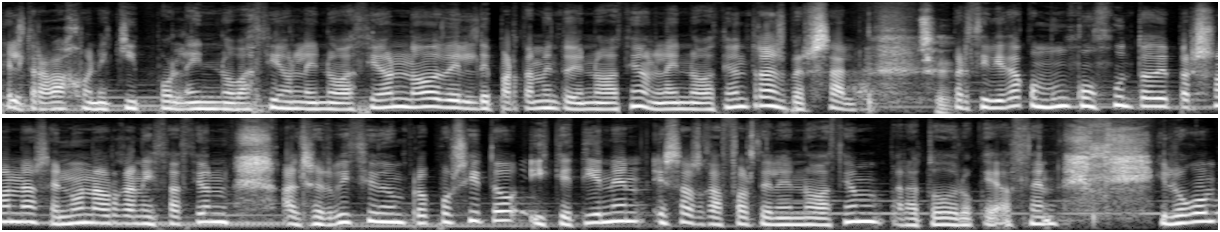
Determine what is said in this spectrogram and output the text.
El trabajo en equipo, la innovación, la innovación no del departamento de innovación, la innovación transversal, percibida como un conjunto de personas en una organización al servicio de un propósito y que tienen esas gafas de la innovación para todo lo que hacen. Y luego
